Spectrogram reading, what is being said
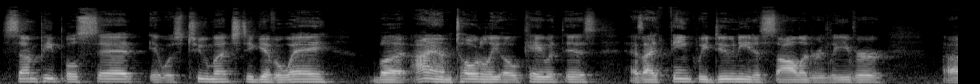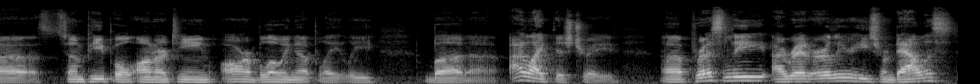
Some people said it was too much to give away, but I am totally okay with this as I think we do need a solid reliever. Uh, some people on our team are blowing up lately, but uh, I like this trade. Uh, Pressly, I read earlier, he's from Dallas,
